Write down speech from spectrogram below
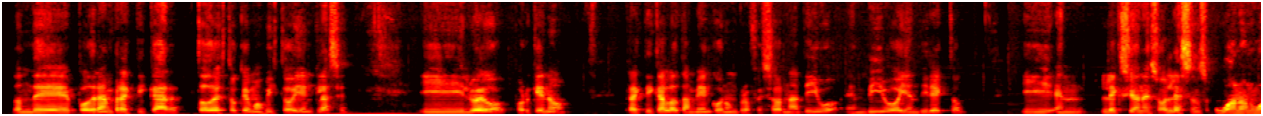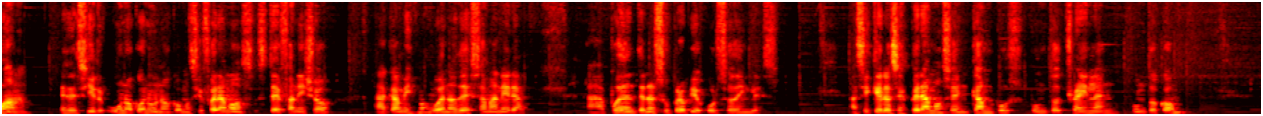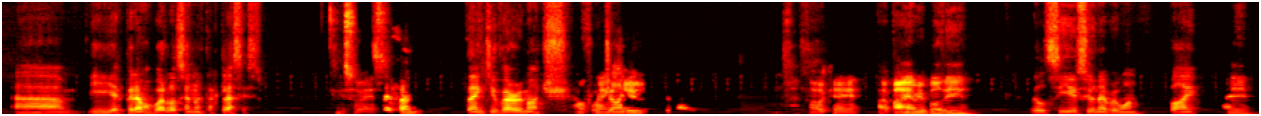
donde podrán practicar todo esto que hemos visto hoy en clase y luego, ¿por qué no?, practicarlo también con un profesor nativo en vivo y en directo y en lecciones o lessons one-on-one, es decir, uno con uno, como si fuéramos Stefan y yo acá mismo. Bueno, de esa manera ah, pueden tener su propio curso de inglés. Así que los esperamos en campus.trainlang.com ah, y esperamos verlos en nuestras clases. Eso es. Stefan, thank you very much oh, for joining today. Okay. Bye bye, everybody. We'll see you soon, everyone. Bye. Bye.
